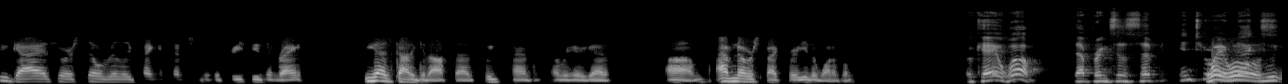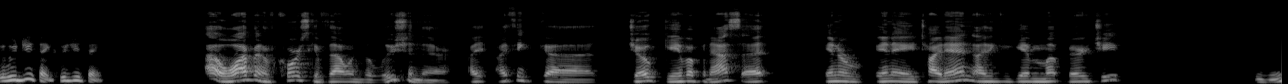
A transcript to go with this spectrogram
two guys who are still really paying attention to the preseason ranks. You guys got to get off that. It's week ten over here, guys. Um, I have no respect for either one of them. okay, well, that brings us up into Wait, our whoa, next. who who'd you think? Who'd you think? Oh, well, I'm going to, of course, give that one to Lucian there. I, I think uh, Joe gave up an asset in a in a tight end. I think he gave him up very cheap. hmm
